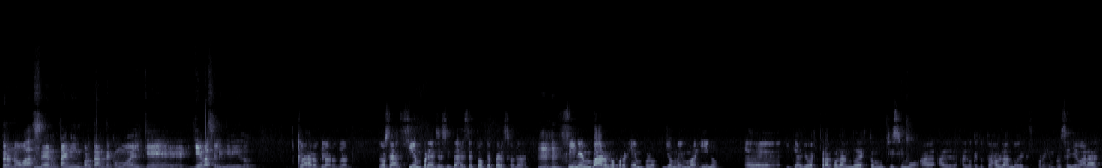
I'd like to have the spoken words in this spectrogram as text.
pero no va a mm. ser tan importante como el que llevas el individuo. Claro, claro, claro. O sea, siempre necesitas ese toque personal. Sin embargo, por ejemplo, yo me imagino, eh, ya yo extrapolando esto muchísimo a, a, lo que tú estás hablando, de si, por ejemplo, se llevara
